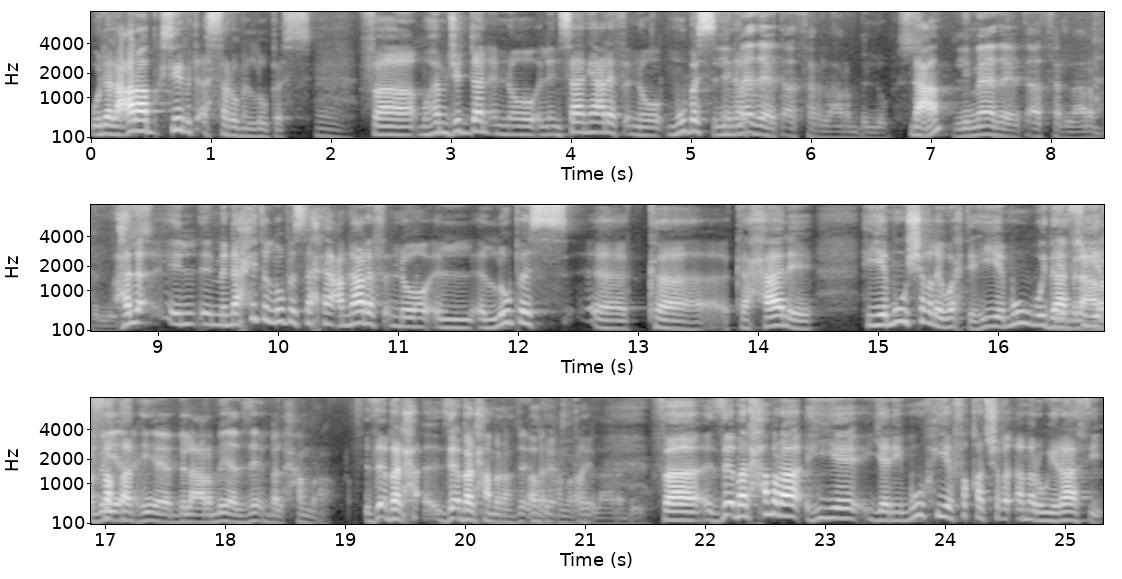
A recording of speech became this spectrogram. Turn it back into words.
وللعرب كثير بتأثروا من ال lupus فمهم جدا إنه الإنسان يعرف إنه مو بس إنه لماذا يتأثر العرب بال lupus؟ نعم. لماذا يتأثر العرب بال lupus؟ هلأ من ناحية ال lupus نحن عم نعرف إنه ال- ال lupus آه، ك كحالة هي مو شغلة وحدة هي مو وراثيه بالعربيه فقط هي بالعربية الذئبة الحمراء الذئبه الح... الذئبه الحمراء. الذئبه okay، الحمراء طيب. فالذئبه الحمراء هي يعني مو هي فقط شغل أمر وراثي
